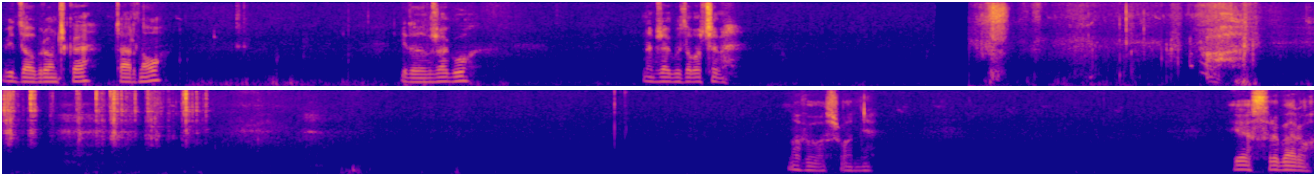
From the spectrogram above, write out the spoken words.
Widzę obrączkę czarną. Idę do brzegu. Na brzegu zobaczymy. O. No wyłasz ładnie. Jest srebero.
